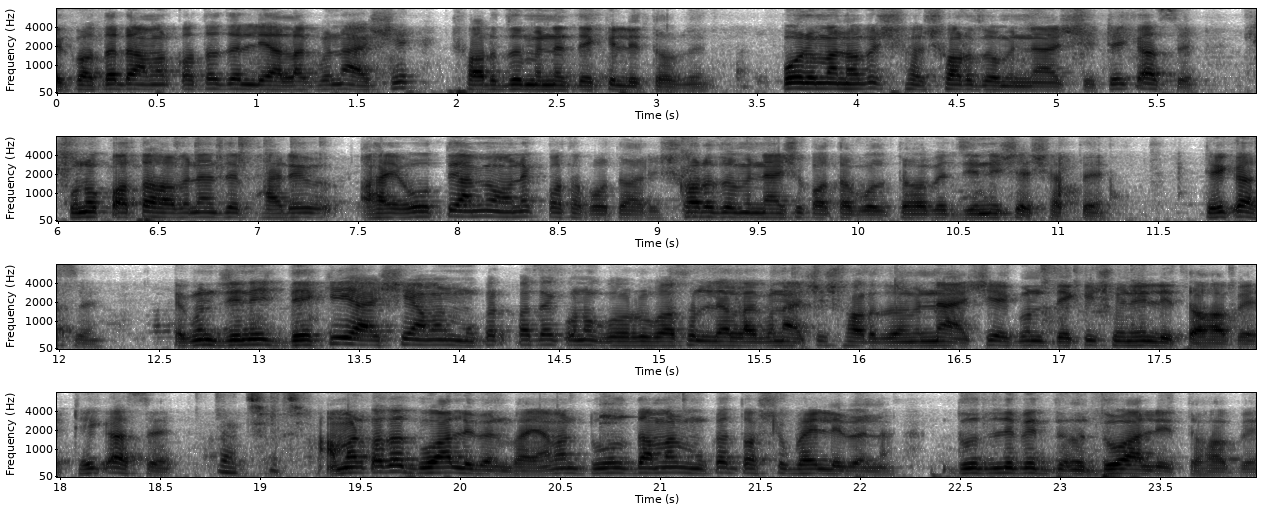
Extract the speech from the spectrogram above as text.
এই কথাটা আমার কথা যে লিয়া লাগবে না আসি সরজমিনে দেখে নিতে হবে। পরিমাণ হবে সরজমিনে আসি ঠিক আছে? কোনো কথা হবে না যে ভাইরে ভাই ওতে আমি অনেক কথা বলতে পারি। সরজমিনে আসি কথা বলতে হবে জিনিসের সাথে ঠিক আছে? এখন জিনিস দেখি আসি আমার মুখের কথায় কোনো গরু বাছর লেয়া লাগবে না আসি সরজমিনে আসি এখন দেখি শুনে নিতে হবে ঠিক আছে? আচ্ছা আচ্ছা। আমার কথা দোয়া নেবেন ভাই আমার দুধ আমার মুখে দর্শক ভাই নেবে না দুধ নেবে দোয়া নিতে হবে।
